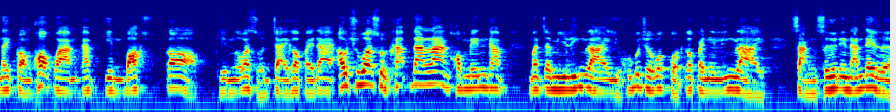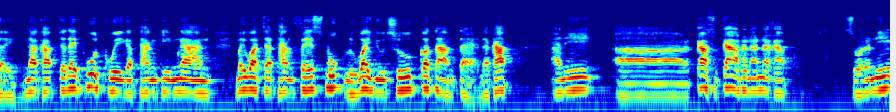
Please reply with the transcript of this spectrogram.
ในกล่องข้อความครับ inbox ก็พิมพ์คำว่าสนใจเข้าไปได้ เอาชัวร์สุดครับ ด้านล่างคอมเมนต์ครับ มันจะมีลิงก์ไลน์อยู่คุณผู้ชมก็กดเข้าไปในลิงก์ไลน์สั่งซื้อในนั้นได้เลยนะครับ จะได้พูดคุยกับทางทีมงาน ไม่ว่าจะทาง Facebook หรือว่า YouTube ก็ตามแต่นะครับ อันนี้ 99 เท่านั้นนะครับ ส่วนอันนี้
